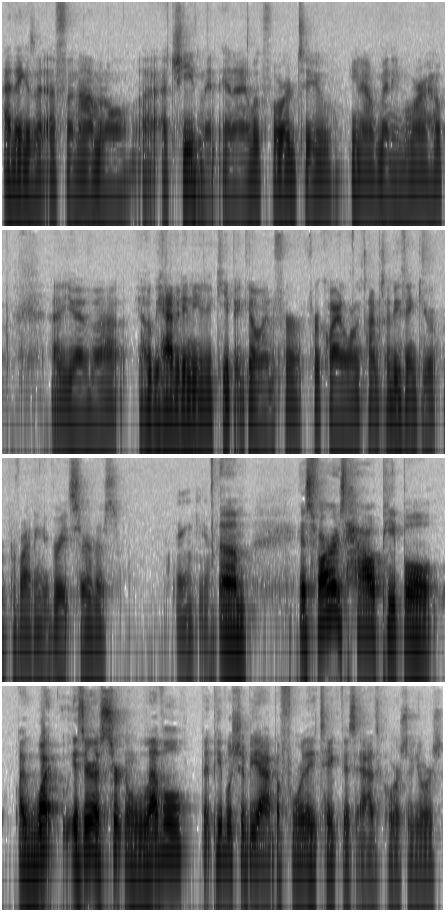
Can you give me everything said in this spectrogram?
I think is a, a phenomenal uh, achievement. And I look forward to you know many more. I hope uh, you have uh, I hope you have it in you to keep it going for for quite a long time. So I do think you're providing a great service. Thank you. Um, as far as how people like what is there a certain level that people should be at before they take this ads course of yours?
